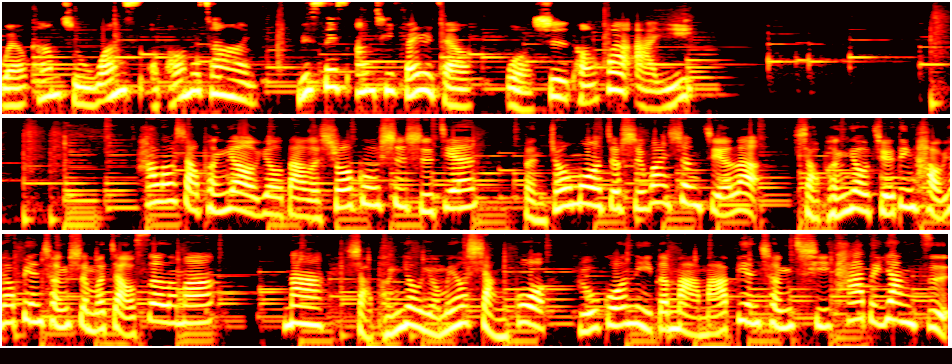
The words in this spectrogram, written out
，Welcome to Once Upon a Time。This is Auntie Fairy Tale。我是童话阿姨。Hello，小朋友，又到了说故事时间。本周末就是万圣节了，小朋友决定好要变成什么角色了吗？那小朋友有没有想过，如果你的妈妈变成其他的样子，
